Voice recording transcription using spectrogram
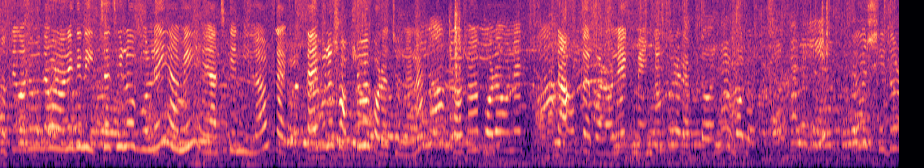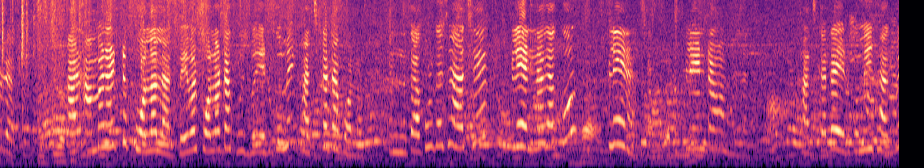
সত্যি কথা বলতে আমার অনেক দিনের ইচ্ছা ছিল বলেই আমি আজকে নিলাম। তাই- তাই বলে সবসময় পড়ার জন্য না। সবসময় পড়া অনেক টাফ ব্যাপার অনেক মেনটেন করে রাখতে হয়। হ্যাঁ বলো। সিঁদুর রাখে। আর আমার একটা পলা লাগবে। এবার পলাটা খুঁজবো। এরকমই খাঁচকাটা পলা। কাকুর কাছে আছে প্লেন না কাকু? প্লেন আছে। প্লেনটা আমার খাঁচকাটা এরকমই থাকবে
